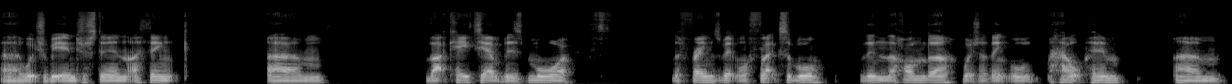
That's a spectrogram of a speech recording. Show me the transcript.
Uh, which will be interesting. I think um, that KTM is more the frame's a bit more flexible than the Honda, which I think will help him um,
